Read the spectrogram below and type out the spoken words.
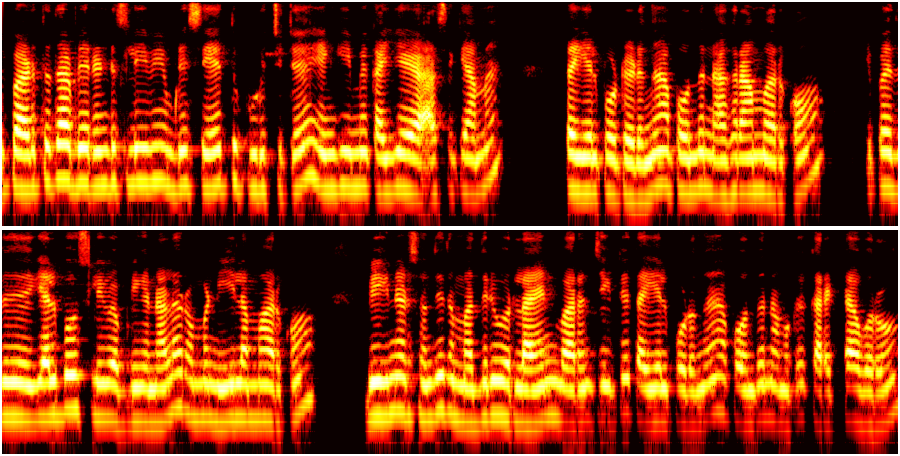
இப்போ அடுத்ததாக அப்படியே ரெண்டு ஸ்லீவையும் அப்படியே சேர்த்து பிடிச்சிட்டு எங்கேயுமே கையை அசைக்காமல் தையல் போட்டுடுங்க அப்போ வந்து நகராமல் இருக்கும். இப்போ இது எல்போ ஸ்லீவ் அப்படிங்கிறனால ரொம்ப நீளமாக இருக்கும். பிகினர்ஸ் வந்து இந்த மாதிரி ஒரு லைன் வரைஞ்சிக்கிட்டு தையல் போடுங்க. அப்போ வந்து நமக்கு கரெக்டாக வரும்.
